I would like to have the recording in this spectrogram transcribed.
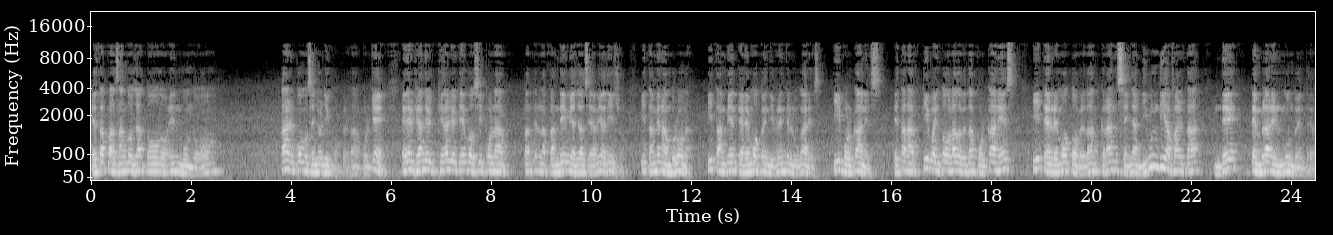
Está pasando ya todo el mundo tal como el Señor dijo, ¿verdad? ¿Por qué? En el final del, final del tiempo, sí, por la, la pandemia ya se había dicho, y también hambruna, y también terremoto en diferentes lugares, y volcanes. Están activos en todo lado, ¿verdad? Volcanes y terremoto, ¿verdad? Gran señal. Ni un día falta de temblar el mundo entero.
